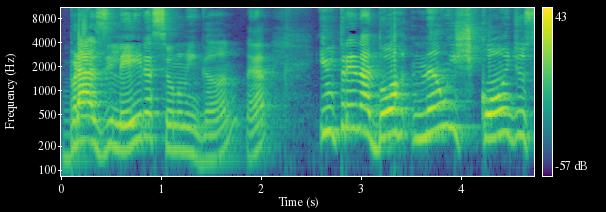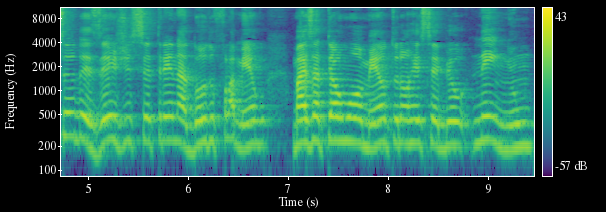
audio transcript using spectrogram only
brasileira, se eu não me engano, né? E o treinador não esconde o seu desejo de ser treinador do Flamengo, mas até o momento não recebeu nenhum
